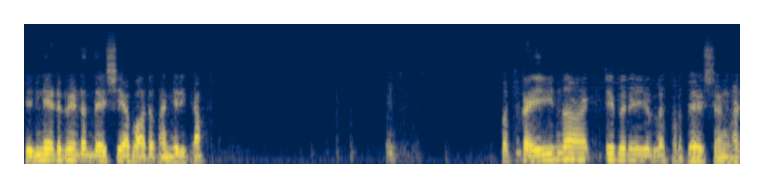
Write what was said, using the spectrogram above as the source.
പിന്നീട് വീണ്ടും ദേശീയപാത സഞ്ചരിക്കാം. കൈനാട്ടി വരെയുള്ള പ്രദേശങ്ങൾ.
